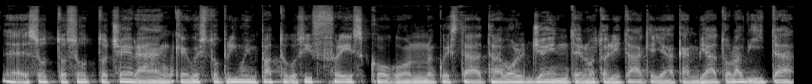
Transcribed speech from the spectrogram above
eh, sotto sotto c'era anche questo primo impatto così fresco con questa travolgente notorietà che gli ha cambiato la vita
